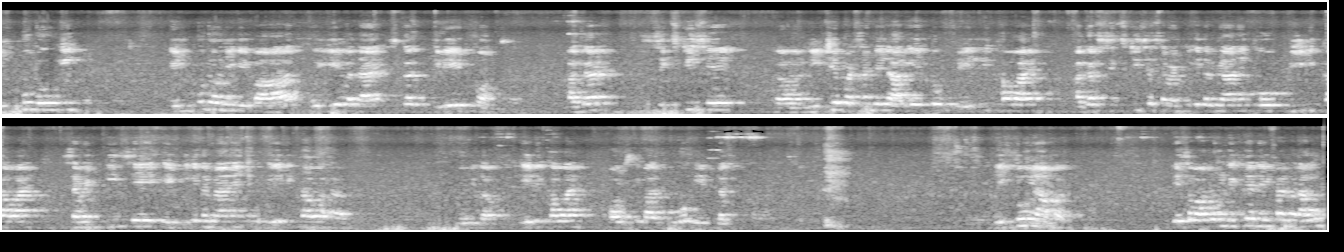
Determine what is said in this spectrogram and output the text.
इनपुट होगी। इनपुट होने के बाद वो ये बताए, इसका ग्रेड कौन सा अगर 60 से नीचे परसेंटेज आ गए तो फेल लिखा हुआ है। अगर 60 से 70 के दरमियान है तो बी लिखा हुआ है। 70 से 80 के दरमियान है तो ए लिखा हुआ है। तो ए लिखा हुआ है और उसके बाद वो ए प्लस लिखा हुआ है। लिख दूँ यहाँ पर। ये सब आप लोग हैं, नहीं फ़ाइल बना दूँ।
